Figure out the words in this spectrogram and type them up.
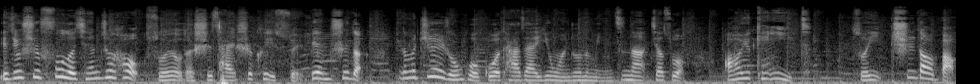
也就是付了钱之后，所有的食材是可以随便吃的。那么这种火锅它在英文中的名字呢叫做 All You Can Eat，所以吃到饱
